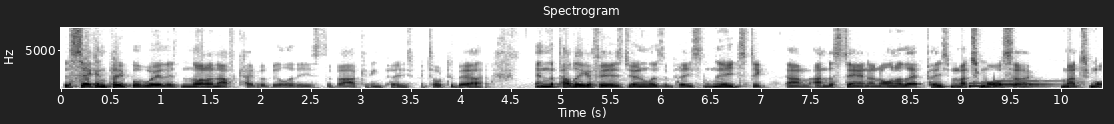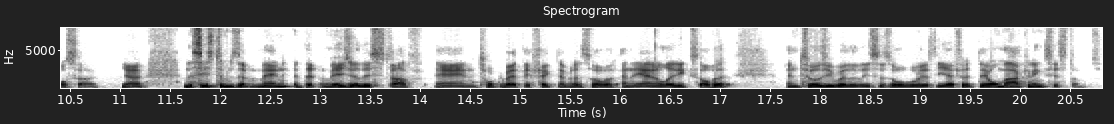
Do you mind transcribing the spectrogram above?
The second people where there's not enough capability is the marketing piece we talked about. And the public affairs journalism piece needs to um, understand and honour that piece much more so, much more so. You know, the systems that man, that measure this stuff and talk about the effectiveness of it and the analytics of it and tells you whether this is all worth the effort. They're all marketing systems,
